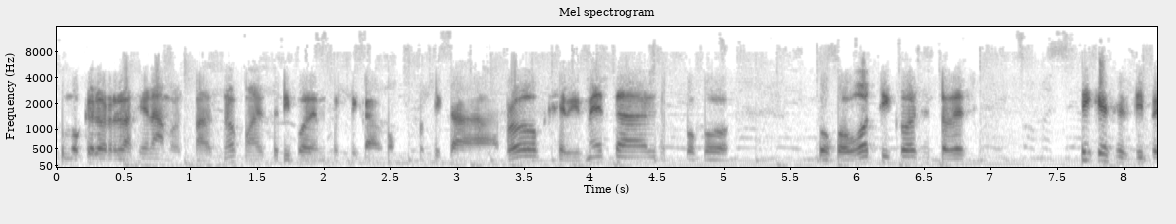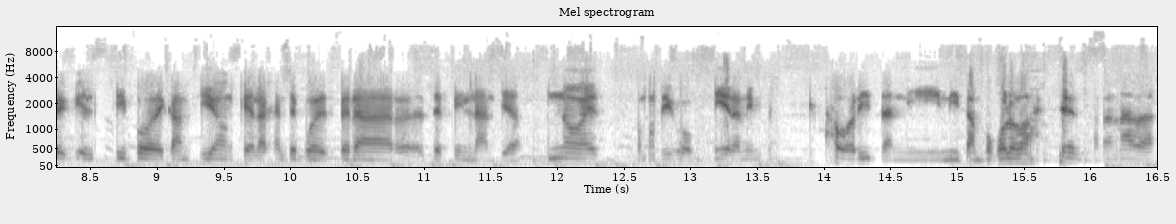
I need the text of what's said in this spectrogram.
como que lo relacionamos más, ¿no? Con este tipo de música, con música rock, heavy metal, poco, un poco góticos, entonces sí que es el tipo, el tipo de canción que la gente puede esperar de Finlandia. No es, como digo, ni era ni favorita, ni, ni tampoco lo va a ser para nada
